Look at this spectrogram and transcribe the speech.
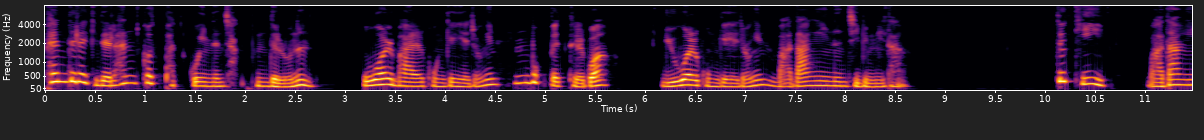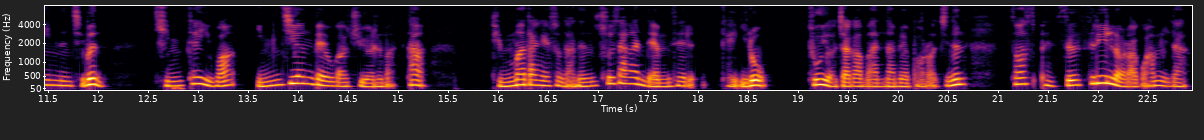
팬들의 기대를 한껏 받고 있는 작품들로는 5월 말 공개 예정인 행복 배틀과 6월 공개 예정인 마당에 있는 집입니다. 특히 마당에 있는 집은 김태희와 임지연 배우가 주연을 맡아 뒷마당에서 나는 수상한 냄새를 계기로 두 여자가 만나며 벌어지는 서스펜스 스릴러라고 합니다.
